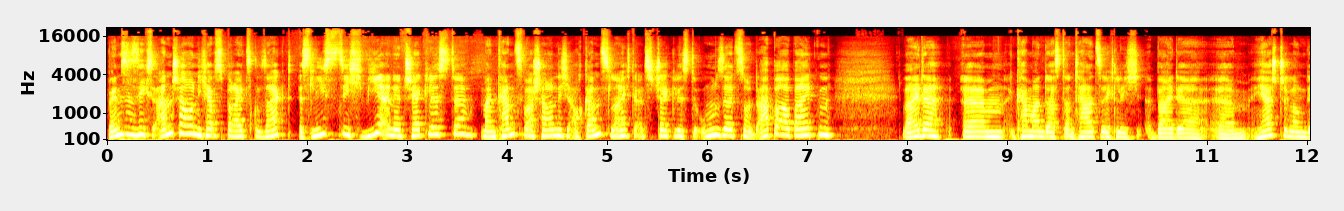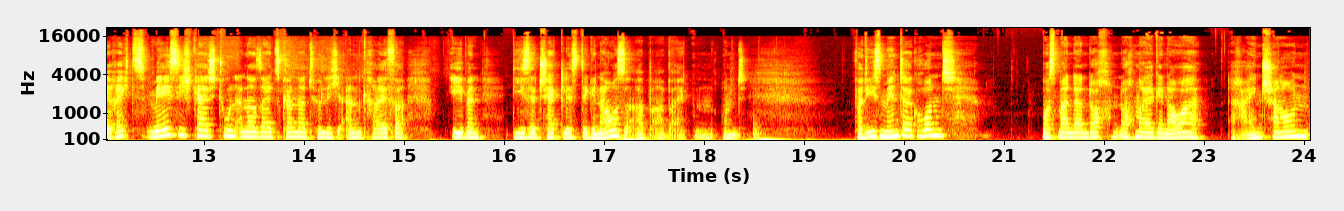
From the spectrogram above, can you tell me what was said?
Wenn Sie sich anschauen, ich habe es bereits gesagt, es liest sich wie eine Checkliste. Man kann es wahrscheinlich auch ganz leicht als Checkliste umsetzen und abarbeiten. Leider ähm, kann man das dann tatsächlich bei der ähm, Herstellung der Rechtsmäßigkeit tun. Andererseits können natürlich Angreifer eben diese Checkliste genauso abarbeiten. Und vor diesem Hintergrund muss man dann doch nochmal genauer reinschauen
